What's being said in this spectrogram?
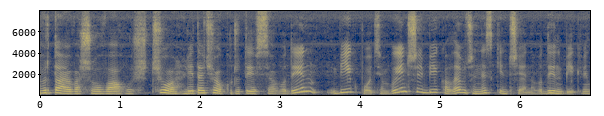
Звертаю вашу увагу, що літачок крутився в один бік, потім в інший бік, але вже не скінчено. В один бік він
